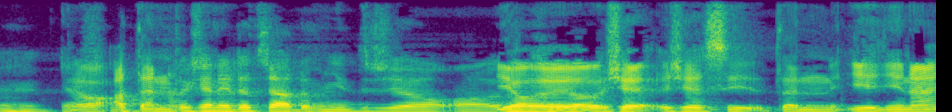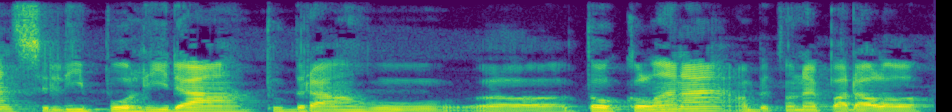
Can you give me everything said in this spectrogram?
Mm, jo, a ten, Takže nejde třeba dovnitř, že jo? A jo, jo, jo že, že si ten jedinec líp pohlídá tu dráhu uh, toho kolena, aby to nepadalo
